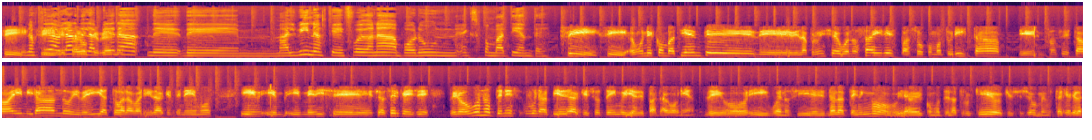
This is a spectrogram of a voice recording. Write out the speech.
sí. Nos queda hablar de la piedra de, de, Malvinas que fue donada por un excombatiente. Sí, sí, un excombatiente de, de la provincia de Buenos Aires pasó como turista, eh, entonces estaba ahí mirando y veía toda la variedad que tenemos y, me dice, se acerca y dice, pero vos no tenés una piedra que yo tengo y es de Patagonia. Le digo, y bueno, si no la tengo, voy a ver cómo te la truqueo, qué sé yo, me gustaría que la...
